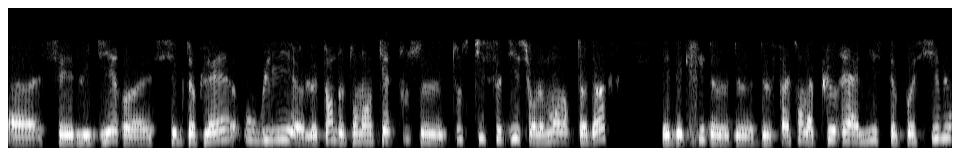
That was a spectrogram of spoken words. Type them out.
Euh, c'est lui dire, s'il te plaît, oublie le temps de ton enquête, tout ce, tout ce qui se dit sur le monde orthodoxe et décrit de, de, façon la plus réaliste possible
